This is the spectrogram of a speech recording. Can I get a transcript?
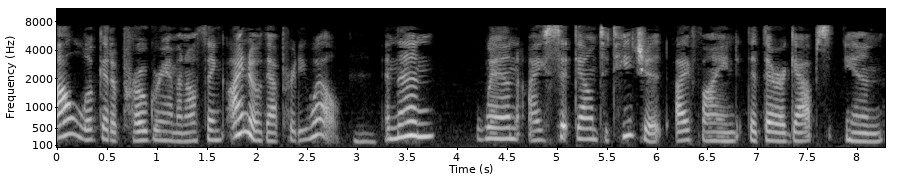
I'll look at a program and I'll think, I know that pretty well. Mm. And then when I sit down to teach it, I find that there are gaps in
